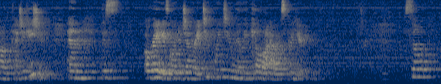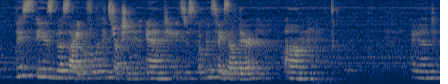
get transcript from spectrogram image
um, education. And this array is going to generate 2.2 million kilowatt hours per year. So this is the site before construction, and it's just open space out there. Um, and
